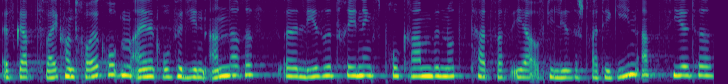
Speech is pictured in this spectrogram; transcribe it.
es gab zwei Kontrollgruppen. Eine Gruppe, die ein anderes äh, Lesetrainingsprogramm benutzt hat, was eher auf die Lesestrategien abzielte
